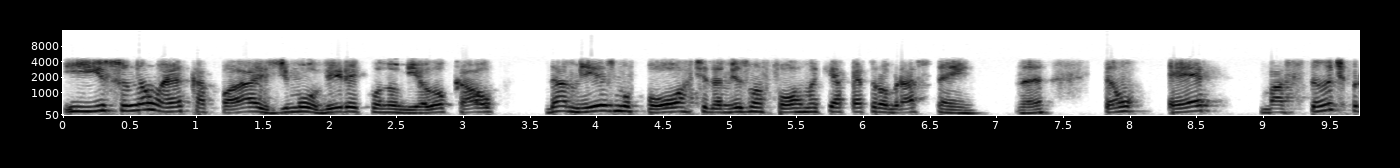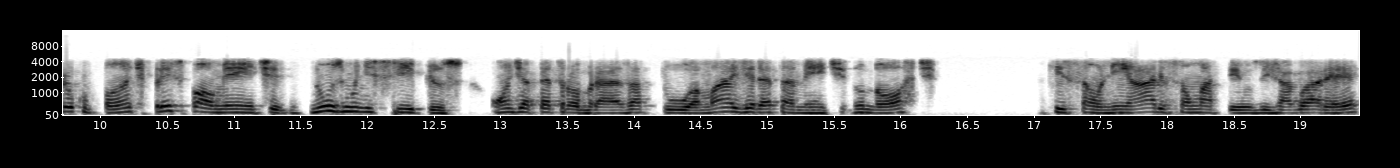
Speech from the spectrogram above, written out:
E isso não é capaz de mover a economia local da mesmo porte, da mesma forma que a Petrobras tem. Né? Então, é bastante preocupante, principalmente nos municípios onde a Petrobras atua mais diretamente no norte, que são Linhares, São Mateus e Jaguaré,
